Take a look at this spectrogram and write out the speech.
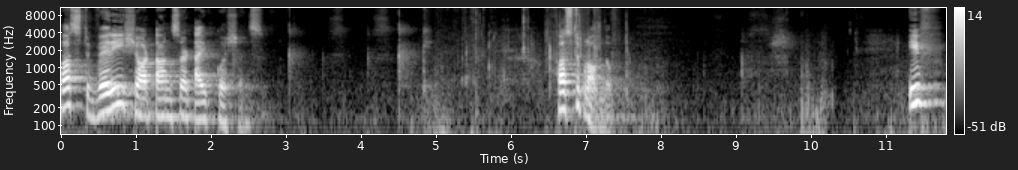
First very short answer type questions. First problem. If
